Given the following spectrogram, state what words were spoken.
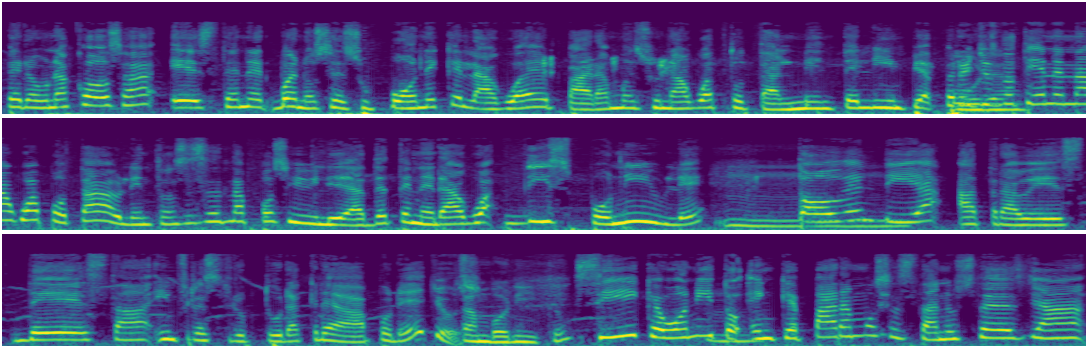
Pero una cosa es tener, bueno, se supone que el agua de páramo es un agua totalmente limpia, pero ellos no tienen agua potable, entonces es la posibilidad de tener agua disponible Mm. todo el día a través de esta infraestructura creada por ellos. Tan bonito. Sí, qué bonito. ¿En qué páramos están ustedes ya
